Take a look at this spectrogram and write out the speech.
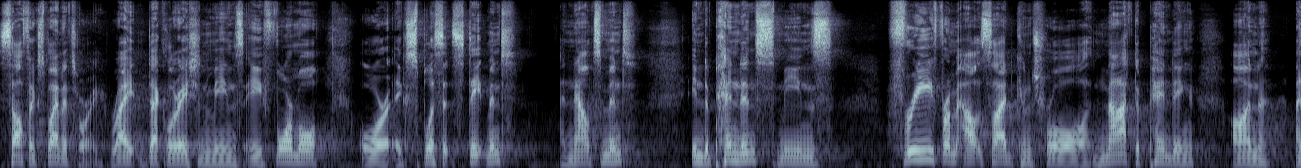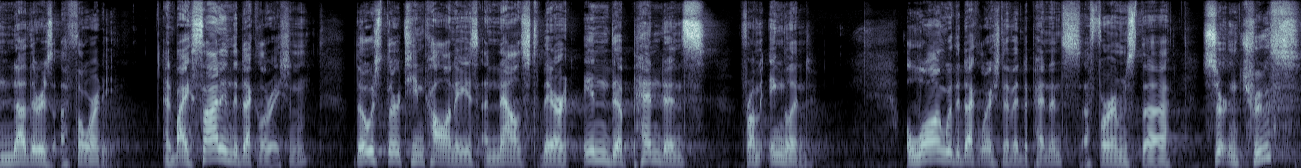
self explanatory, right? Declaration means a formal or explicit statement, announcement. Independence means free from outside control, not depending on another's authority. And by signing the Declaration, those 13 colonies announced their independence from England. Along with the Declaration of Independence affirms the certain truths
